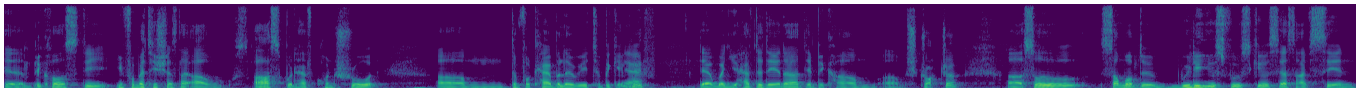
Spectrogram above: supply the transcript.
uh, mm-hmm. because the informaticians like us would have controlled um, the vocabulary to begin yeah. with. Then when you have the data, they become um, structure. Uh, so some of the really useful skill sets I've seen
